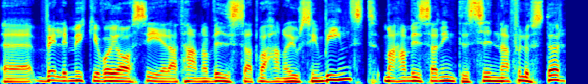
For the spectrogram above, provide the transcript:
Eh, väldigt mycket vad jag ser att han har visat vad han har gjort sin vinst, men han visar inte sina förluster.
